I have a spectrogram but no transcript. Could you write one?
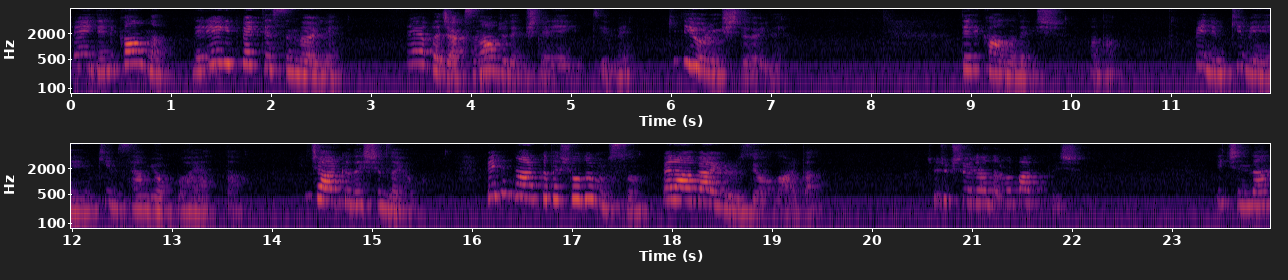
Hey delikanlı, nereye gitmektesin böyle? Ne yapacaksın amca demiş nereye gittiğimi. Git Gidiyorum işte öyle. Delikanlı demiş adam. Benim kimim, kimsem yok bu hayatta. Hiç arkadaşım da yok. Benimle arkadaş olur musun? Beraber yürürüz yollarda. Çocuk şöyle adama bakmış. İçinden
